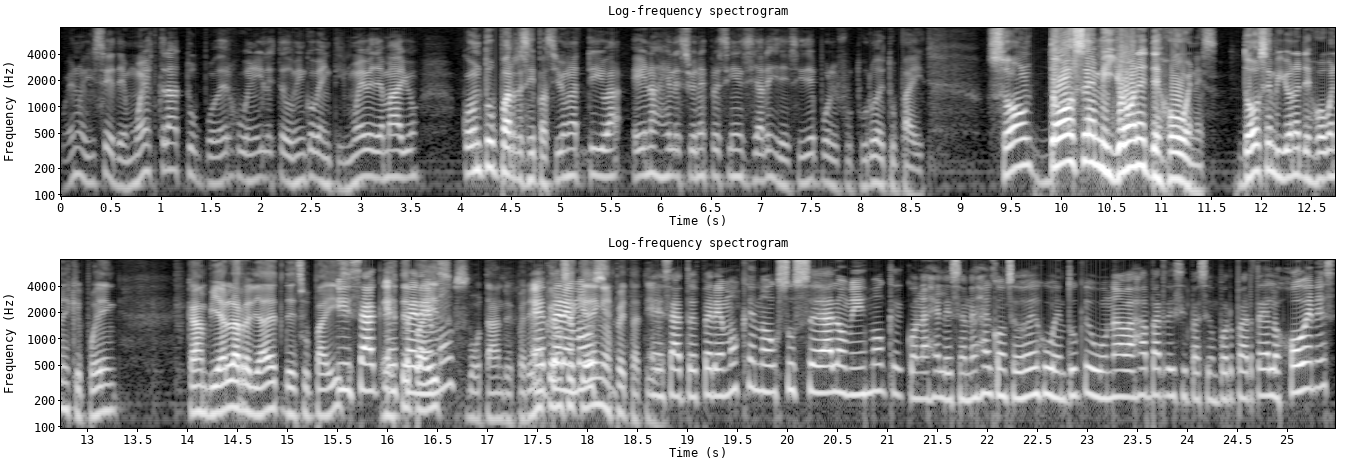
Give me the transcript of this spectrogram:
Bueno, dice, demuestra tu poder juvenil este domingo 29 de mayo con tu participación activa en las elecciones presidenciales y decide por el futuro de tu país. Son 12 millones de jóvenes, 12 millones de jóvenes que pueden cambiar la realidad de, de su país, Isaac, de este esperemos- país votando. Esperemos, que no se queden en expectativas. Exacto, esperemos que no suceda lo mismo que con las elecciones al Consejo de Juventud, que hubo una baja participación por parte de los jóvenes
